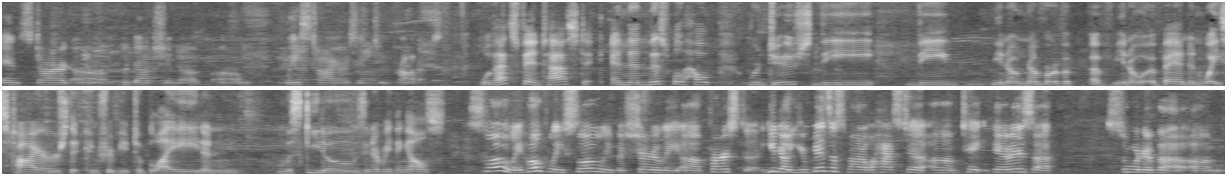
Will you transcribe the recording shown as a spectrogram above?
and start uh, production of um, waste tires into products. Well, that's fantastic, and then this will help reduce the the you know number of, of you know abandoned waste tires that contribute to blight and mosquitoes and everything else. Slowly, hopefully, slowly but surely. Uh, first, uh, you know, your business model has to um, take. There is a sort of a um,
